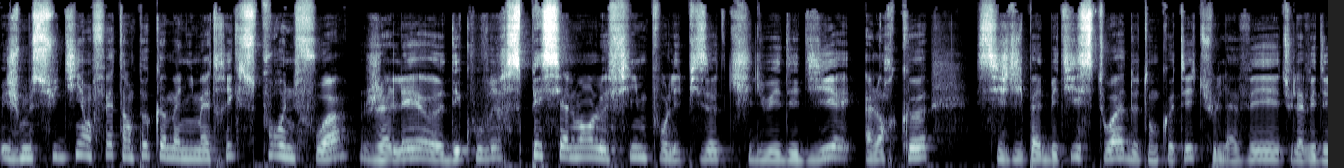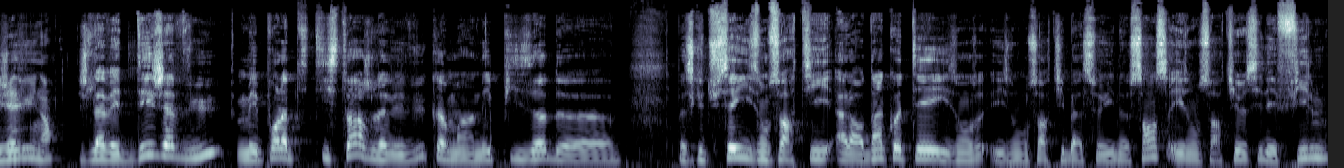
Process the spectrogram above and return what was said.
je me suis dit, en fait, un peu comme Animatrix, pour une fois, j'allais euh, découvrir spécialement le film pour l'épisode qui lui est dédié, alors que, si je dis pas de bêtises, toi, de ton côté, tu l'avais, tu l'avais déjà vu, non? Je l'avais déjà vu, mais pour la petite histoire, je l'avais vu comme un épisode... Euh, parce que tu sais, ils ont sorti... Alors, d'un côté, ils ont, ils ont sorti bah, ce Innocence, et ils ont sorti aussi des films...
